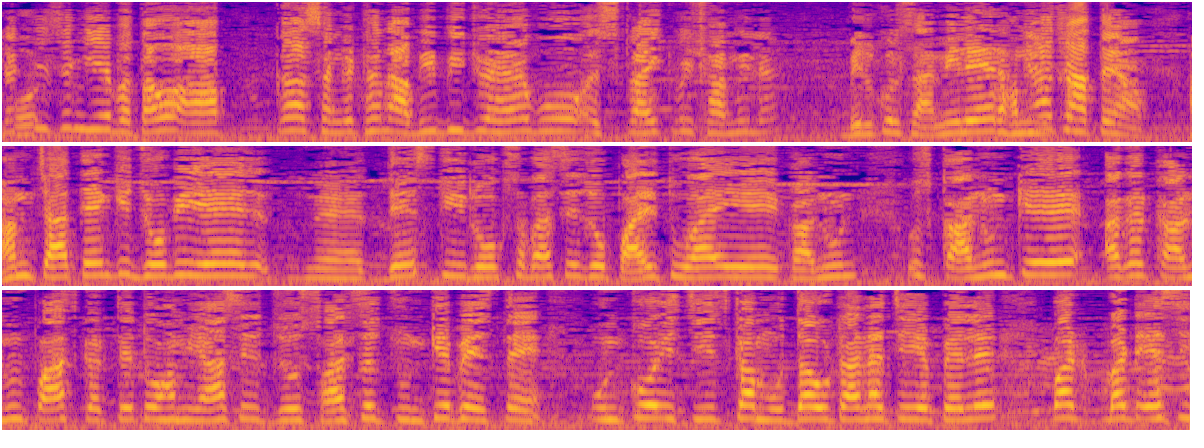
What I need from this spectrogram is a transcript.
शक्ति सिंह ये बताओ आपका संगठन अभी भी जो है वो स्ट्राइक में शामिल है? बिल्कुल शामिल है हम क्या चाहते हैं आप? हम चाहते हैं कि जो भी ये देश की लोकसभा से जो पारित हुआ है ये कानून उस कानून के अगर कानून पास करते तो हम यहाँ से जो सांसद चुन के भेजते हैं उनको इस चीज़ का मुद्दा उठाना चाहिए पहले। बट बट ऐसी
